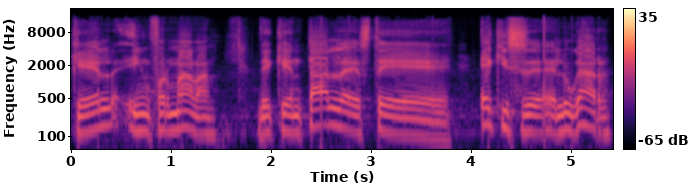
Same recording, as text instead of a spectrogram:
que él informaba de que en tal este, X eh, lugar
